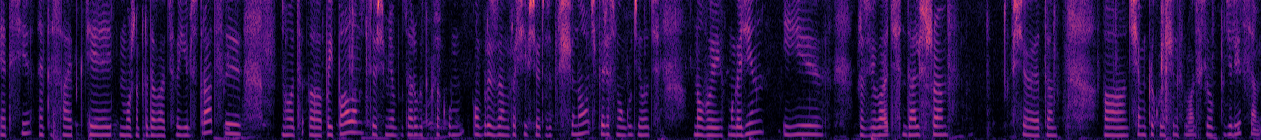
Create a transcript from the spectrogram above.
Etsy, это сайт, где можно продавать свои иллюстрации, вот, а, PayPal, то есть у меня был заработок таким образом. В России все это запрещено, теперь я смогу делать новый магазин и развивать дальше все это. А, чем какую еще информацию хотела поделиться?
